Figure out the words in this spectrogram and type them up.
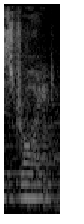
Destroyed.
